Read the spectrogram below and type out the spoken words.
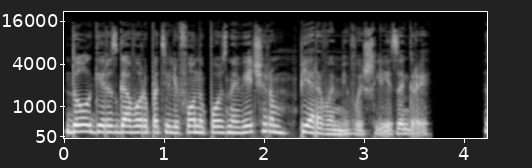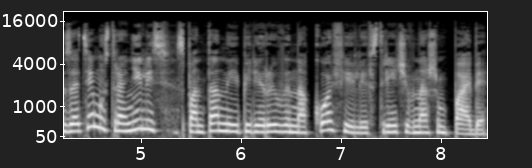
Долгие разговоры по телефону поздно вечером первыми вышли из игры. Затем устранились спонтанные перерывы на кофе или встречи в нашем пабе,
